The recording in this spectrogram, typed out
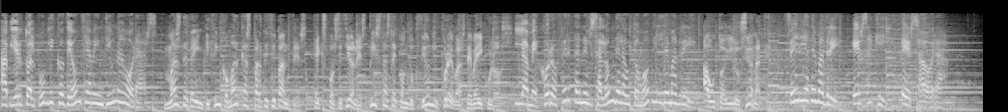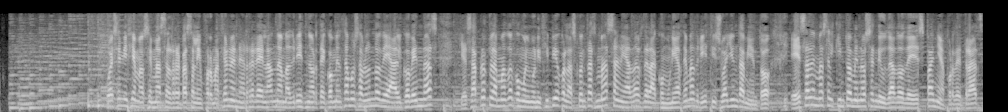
Abierto al público de 11 a 21 horas. Más de 25 marcas participantes, exposiciones, pistas de conducción y pruebas de vehículos. La mejor oferta en el Salón del Automóvil de Madrid. Autoilusiónate. Feria de Madrid. Es aquí. Es ahora. Pues iniciamos sin más el repaso a la información en Herrera en la Onda Madrid Norte. Comenzamos hablando de Alcobendas, que se ha proclamado como el municipio con las cuentas más saneadas de la Comunidad de Madrid y su ayuntamiento es además el quinto menos endeudado de España por detrás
